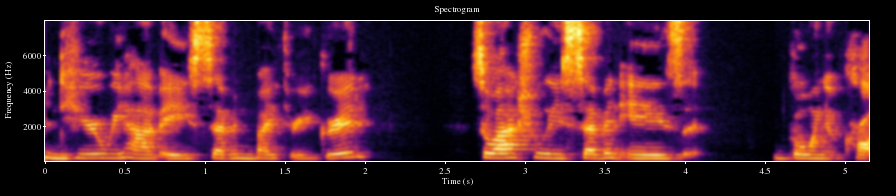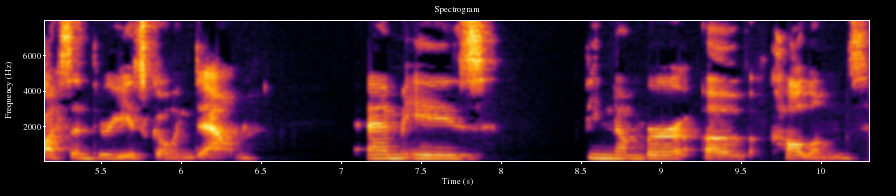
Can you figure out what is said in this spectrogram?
And here we have a 7 by 3 grid. So actually 7 is going across and 3 is going down. M is the number of columns,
